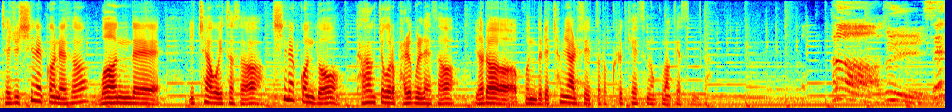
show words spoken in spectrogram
제주 시내권에서 먼데 위치하고 있어서 시내권도 다각적으로 발굴해서 여러분들이 참여할 수 있도록 그렇게 했으면 고맙겠습니다. 하나, 둘, 셋.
